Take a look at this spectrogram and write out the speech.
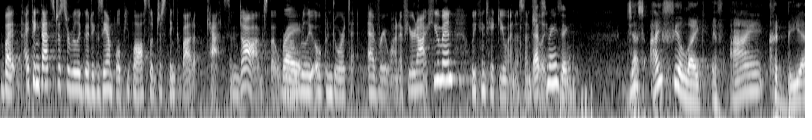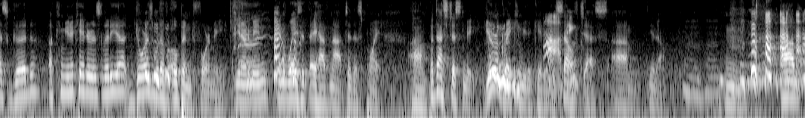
But I think that's just a really good example. People also just think about cats and dogs, but we're right. a really open door to everyone. If you're not human, we can take you in essentially. That's amazing. Jess, I feel like if I could be as good a communicator as Lydia, doors would have opened for me. You know what I mean? In ways that they have not to this point. Um, but that's just me. You're a great communicator ah, yourself, thanks. Jess. Um, you know. Mm-hmm. Um,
